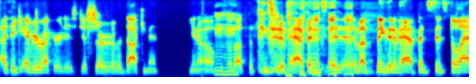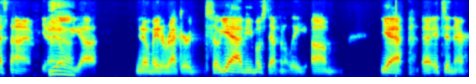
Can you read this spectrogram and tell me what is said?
I think every record is just sort of a document, you know, mm-hmm. about the things that have happened, about the things that have happened since the last time, you know, yeah. we, uh, you know, made a record. So yeah, I mean, most definitely. Um, yeah, uh, it's in there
